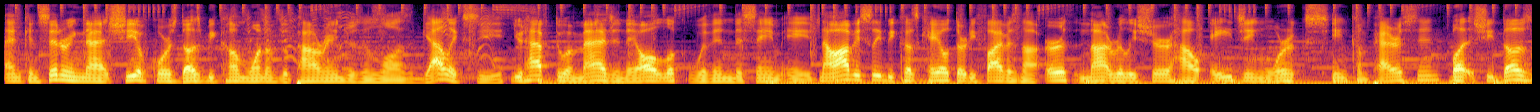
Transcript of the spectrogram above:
And considering that she, of course, does become one of the Power Rangers in Lost Galaxy, you'd have to imagine they all look within the same age. Now, obviously, because KO35 is not Earth, not really sure how aging works in comparison, but she does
